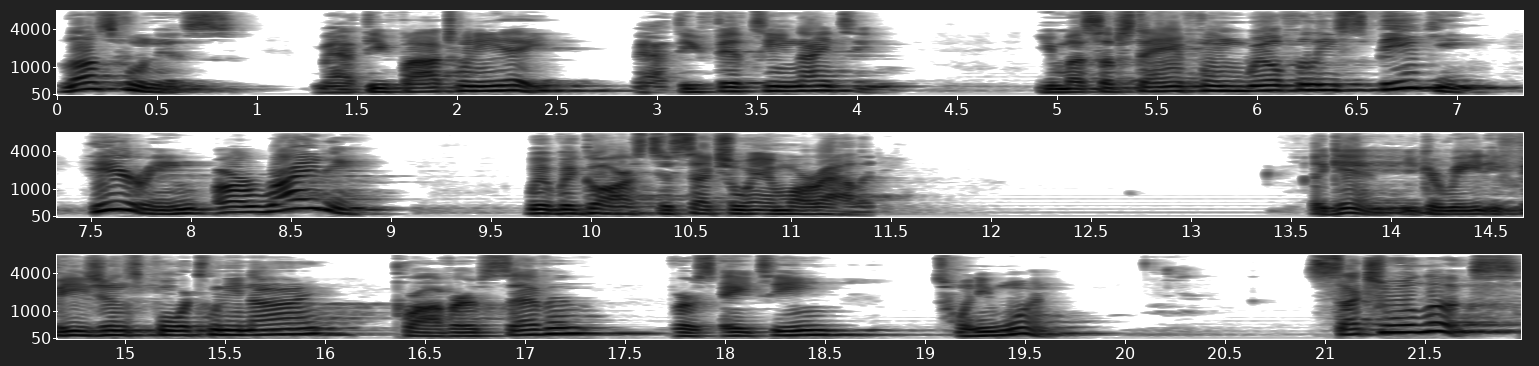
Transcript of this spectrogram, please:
lustfulness, Matthew 5 28, Matthew 15 19. You must abstain from willfully speaking, hearing, or writing with regards to sexual immorality. Again, you can read Ephesians 4:29, Proverbs 7, verse 18, 21. Sexual looks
